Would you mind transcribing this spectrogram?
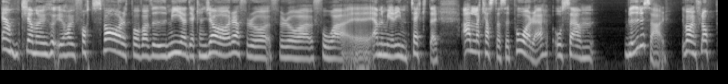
äntligen har vi, har vi fått svaret på vad vi i media kan göra för att, för att få eh, ännu mer intäkter. Alla kastar sig på det och sen blir det så här. Det var en flopp.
